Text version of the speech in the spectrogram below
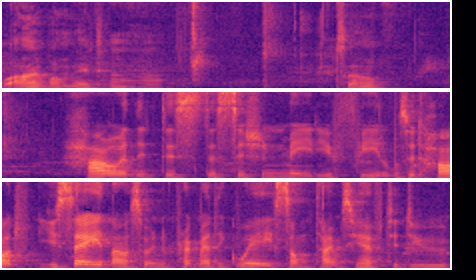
what I wanted. Mhm. So How did this decision made you feel? Was it hard? You say it now so in a pragmatic way. Sometimes you have to do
